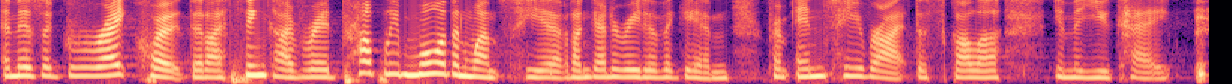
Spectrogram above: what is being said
And there's a great quote that I think I've read probably more than once here, but I'm going to read it again from N.T. Wright, the scholar in the UK.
